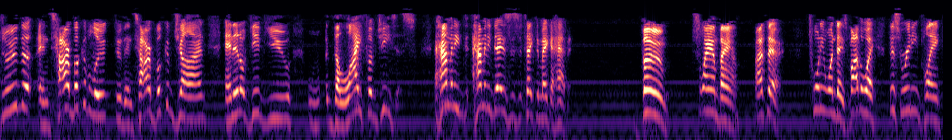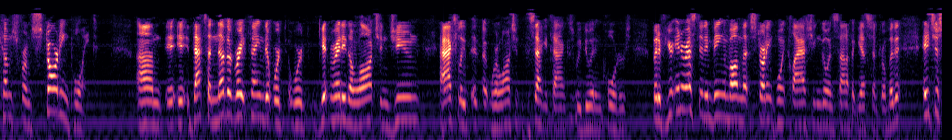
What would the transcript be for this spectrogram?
through the entire book of Luke, through the entire book of John, and it'll give you the life of Jesus. How many how many days does it take to make a habit? Boom, slam bam, right there. 21 days. By the way, this reading plan comes from Starting Point. Um, it, it, that's another great thing that we're, we're getting ready to launch in June. Actually, we're launching it the second time because we do it in quarters. But if you're interested in being involved in that starting point class, you can go and sign up at Guest Central. But it, it's just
